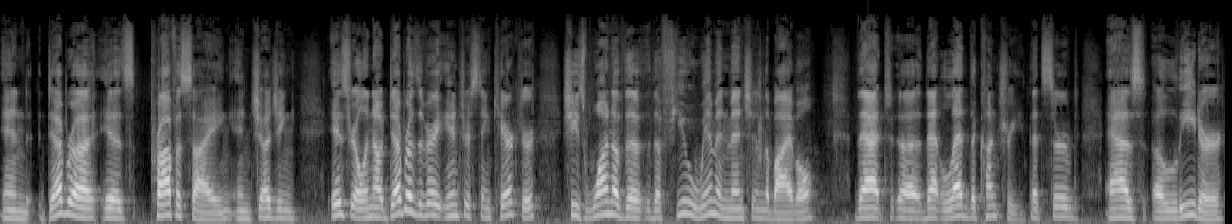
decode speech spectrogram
And Deborah is prophesying and judging Israel. And now Deborah is a very interesting character. She's one of the, the few women mentioned in the Bible that, uh, that led the country, that served as a leader.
